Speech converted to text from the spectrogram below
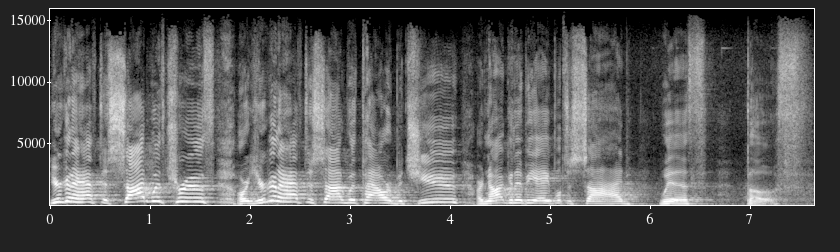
You're going to have to side with truth or you're going to have to side with power, but you are not going to be able to side with both.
